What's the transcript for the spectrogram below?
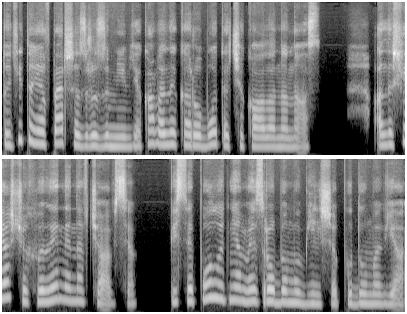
Тоді то я вперше зрозумів, яка велика робота чекала на нас. Але ж я щохвилини навчався. Після полудня ми зробимо більше, подумав я.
